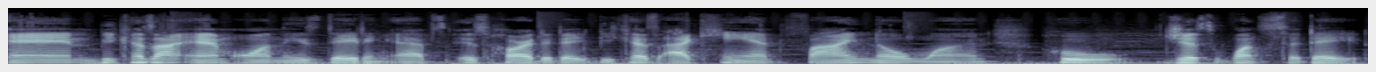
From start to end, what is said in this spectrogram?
And because I am on these dating apps, it's hard to date because I can't find no one who just wants to date.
